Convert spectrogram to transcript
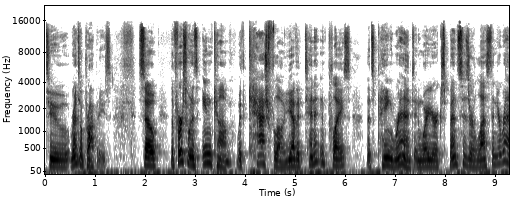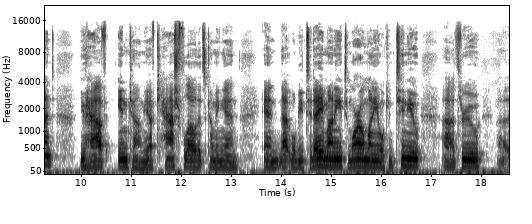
to rental properties. So, the first one is income with cash flow. You have a tenant in place that's paying rent, and where your expenses are less than your rent, you have income. You have cash flow that's coming in. And that will be today money, tomorrow money will continue uh, through uh,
